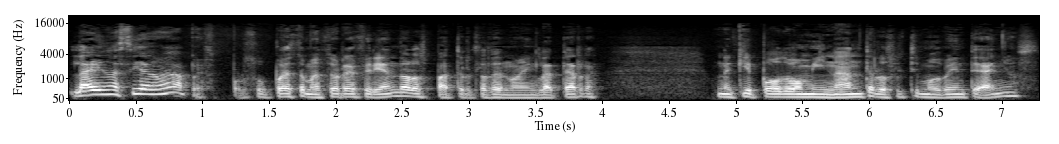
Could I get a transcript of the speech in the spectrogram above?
La dinastía nueva, pues por supuesto me estoy refiriendo a los Patriotas de Nueva Inglaterra, un equipo dominante los últimos 20 años,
